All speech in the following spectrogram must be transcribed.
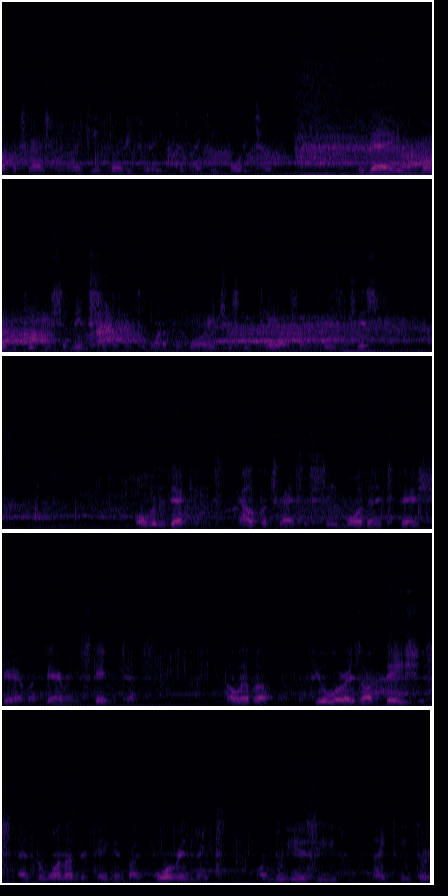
Alcatraz from 1933 to 1942. Today, I'm going to give you some insight into one of the more interesting tales in the prison's history. Over the decades, Alcatraz has seen more than its fair share of daring escape attempts. However, few were as audacious as the one undertaken by four inmates on New Year's Eve, 1933.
